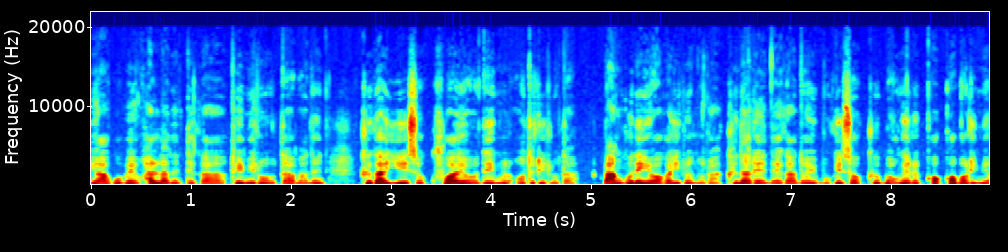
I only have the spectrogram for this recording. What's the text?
야곱의 환란의 때가 되미로다마는 그가 이에서 구하여 냄을 얻으리로다. 망군의 여호와가 이르노라 그날에 내가 너의 목에서 그 멍에를 꺾어버리며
